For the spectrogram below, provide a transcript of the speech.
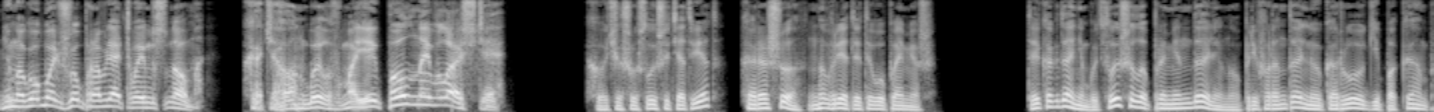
не могу больше управлять твоим сном, хотя он был в моей полной власти». «Хочешь услышать ответ? Хорошо, но вряд ли ты его поймешь. Ты когда-нибудь слышала про миндалину, префронтальную кору, гиппокамп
